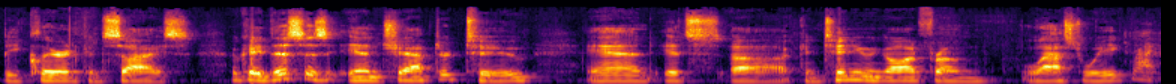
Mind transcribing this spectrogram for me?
be clear and concise. Okay, this is in chapter 2, and it's uh, continuing on from last week. Right.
